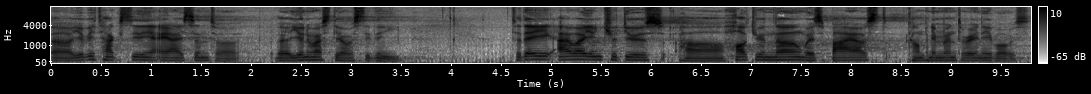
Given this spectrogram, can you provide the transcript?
uh, UBTech Sydney AI Center, the University of Sydney. Today, I will introduce uh, how to learn with biased complementary labels.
